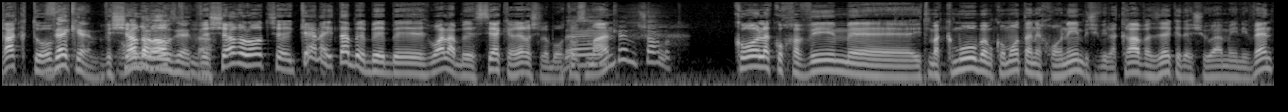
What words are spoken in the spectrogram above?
רק טוב. זה כן, רונדה ושרלוט, ראוזי הייתה. ושרלוט, שכן, הייתה ב, ב, ב, וואלה, בשיא הקריירה שלו באותו ב- זמן. כן, שרלוט. כל הכוכבים uh, התמקמו במקומות הנכונים בשביל הקרב הזה, כדי שהוא היה מיין איבנט,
